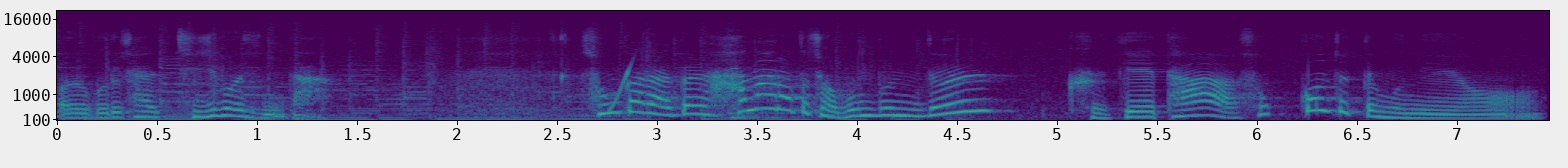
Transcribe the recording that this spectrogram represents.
얼굴이 잘 뒤집어진다. 손가락을 하나라도 접은 분들 그게 다 속건조 때문이에요.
